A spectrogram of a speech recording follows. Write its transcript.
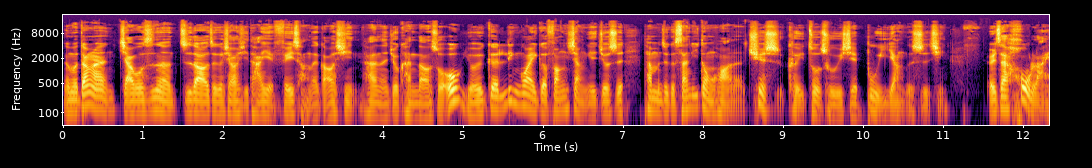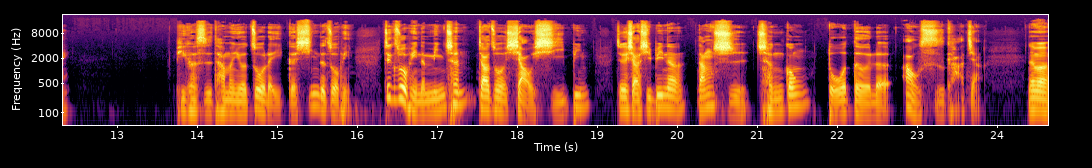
那么当然，贾伯斯呢知道这个消息，他也非常的高兴。他呢就看到说，哦，有一个另外一个方向，也就是他们这个三 D 动画呢，确实可以做出一些不一样的事情。而在后来，皮克斯他们又做了一个新的作品，这个作品的名称叫做《小骑兵》。这个小骑兵呢，当时成功夺得了奥斯卡奖。那么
